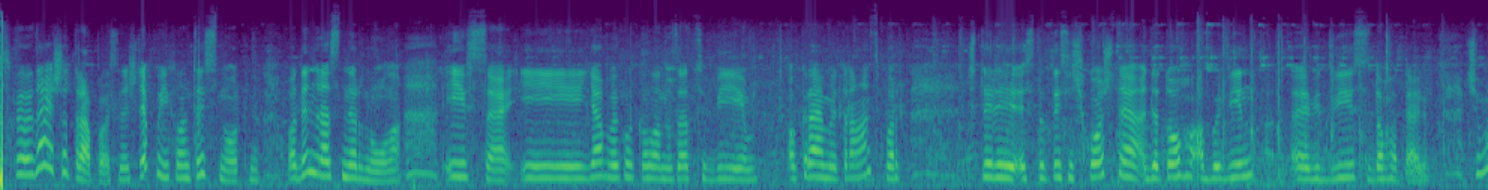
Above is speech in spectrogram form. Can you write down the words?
Розповідаю, що трапилось. Значить, я поїхала на той снорклінг, один раз нирнула і все. І я викликала назад собі окремий транспорт. 400 тисяч коштує для того, аби він е, відвіз до готелю. Чому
